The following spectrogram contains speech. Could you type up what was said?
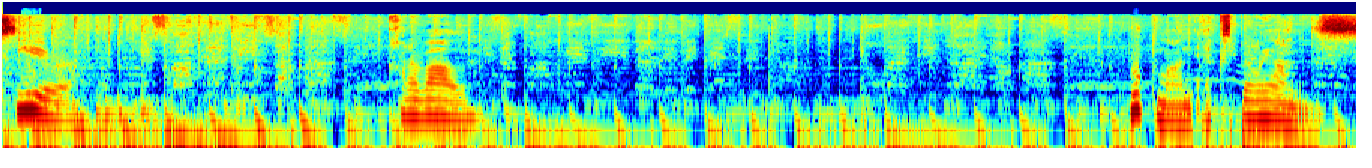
this year. Carnaval. Bookman Experience.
